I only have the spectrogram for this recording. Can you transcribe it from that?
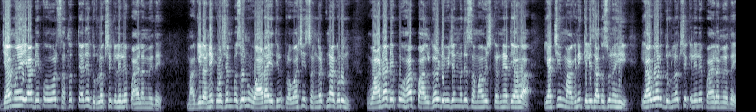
ज्यामुळे या डेपोवर सातत्याने दुर्लक्ष केलेले पाहायला मिळते. मागील अनेक वर्षांपासून वाडा येथील प्रवासी संघटनाकडून वाडा डेपो हा पालघर डिव्हिजनमध्ये समावेश करण्यात यावा याची मागणी केली जात असूनही यावर दुर्लक्ष केलेले पाहायला मिळत. आहे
